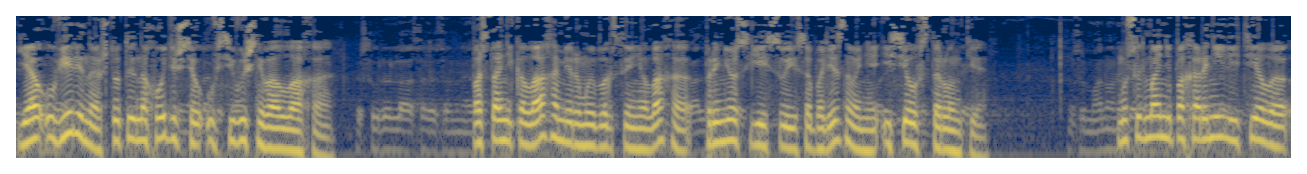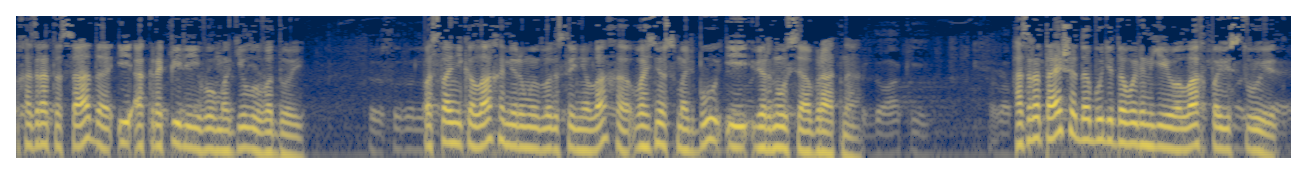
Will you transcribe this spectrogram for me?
«Я уверена, что ты находишься у Всевышнего Аллаха». Посланник Аллаха, мир ему и благословение Аллаха, принес ей свои соболезнования и сел в сторонке. Мусульмане похоронили тело Хазрата Саада и окропили его могилу водой. Посланник Аллаха, мир ему и благословение Аллаха, вознес мольбу и вернулся обратно. Хазрат Айша, да будет доволен ею Аллах, повествует.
